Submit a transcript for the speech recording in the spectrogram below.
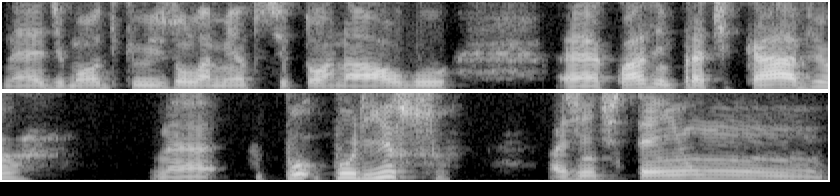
né, de modo que o isolamento se torna algo é, quase impraticável. Né? Por, por, isso, a gente tem um,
